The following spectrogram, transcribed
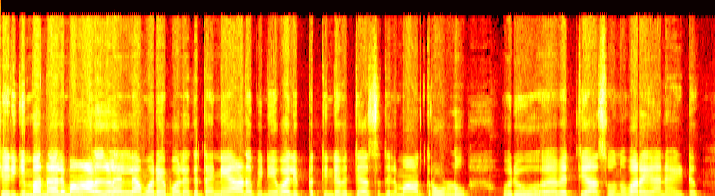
ശരിക്കും പറഞ്ഞാൽ മാളുകളെല്ലാം ഒരേപോലെയൊക്കെ തന്നെയാണ്. പിന്നെ വലിപ്പത്തിന്റെ വ്യത്യാസത്തിൽ മാത്രമേ ഉള്ളൂ ഒരു വ്യത്യാസമെന്ന് പറയാനായിട്ട്.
